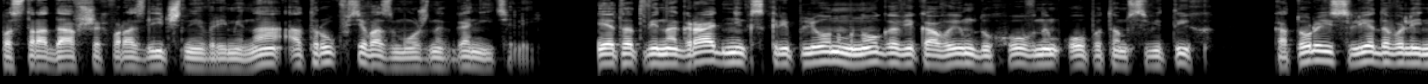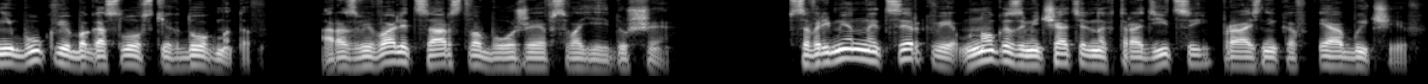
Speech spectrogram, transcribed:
пострадавших в различные времена от рук всевозможных гонителей. Этот виноградник скреплен многовековым духовным опытом святых, которые следовали не букве богословских догматов, а развивали Царство Божие в своей душе. В современной церкви много замечательных традиций, праздников и обычаев.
